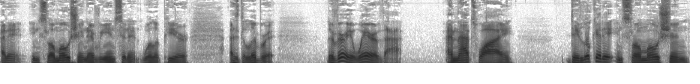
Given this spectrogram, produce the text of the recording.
at it in slow motion, every incident will appear as deliberate. They're very aware of that. And that's why they look at it in slow motion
